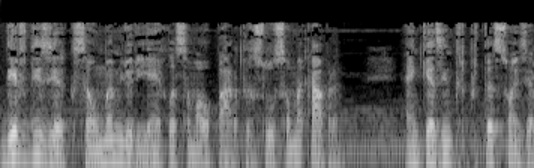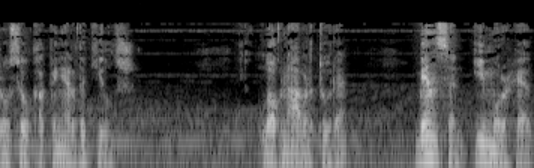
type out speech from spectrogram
devo dizer que são uma melhoria em relação ao par de Resolução Macabra, em que as interpretações eram o seu calcanhar daqueles. Logo na abertura, Benson e Moorhead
